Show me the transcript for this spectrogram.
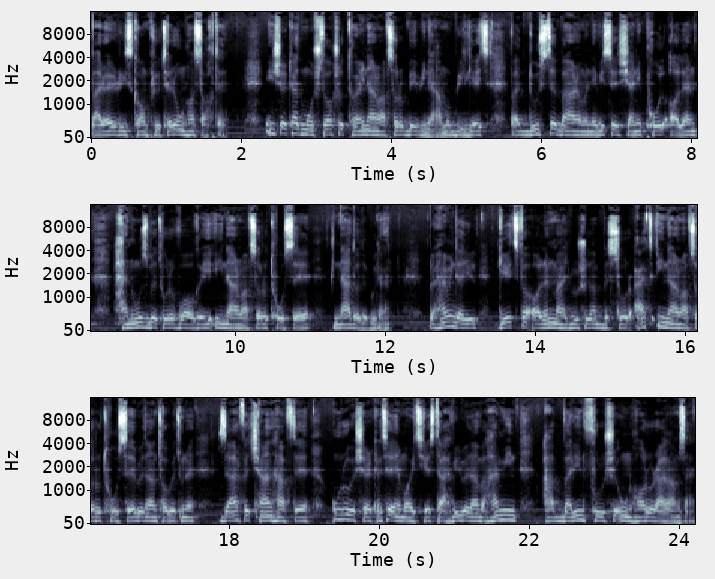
برای ریز کامپیوتر اونها ساخته. این شرکت مشتاق شد تا این نرم افزار رو ببینه. اما بیل گیتس و دوست برنامه نویسش یعنی پل آلن هنوز به طور واقعی این نرم افزار رو توسعه نداده بودند به همین دلیل گیتس و آلن مجبور شدن به سرعت این نرم افزار رو توسعه بدن تا بتونه ظرف چند هفته اون رو به شرکت MITS تحویل بدن و همین اولین فروش اونها رو رقم زد.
